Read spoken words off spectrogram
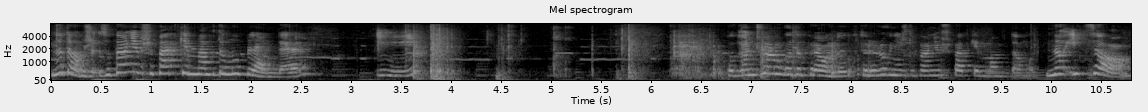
No dobrze, zupełnie przypadkiem mam w domu blender i podłączyłam go do prądu, który również zupełnie przypadkiem mam w domu. No i co?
